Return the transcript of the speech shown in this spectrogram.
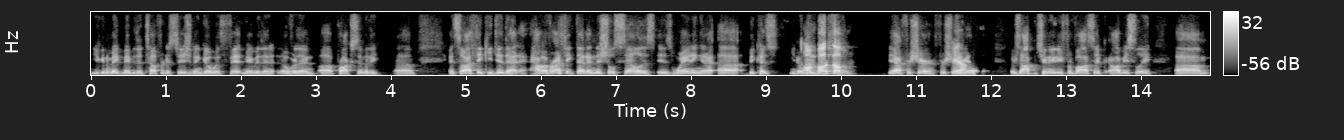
you're going to make maybe the tougher decision and go with fit maybe then over than uh, proximity uh, and so i think he did that however i think that initial sell is is waning and uh, because you know on both of them yeah for sure for sure yeah. yeah. there's opportunity for Vasek, obviously um,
